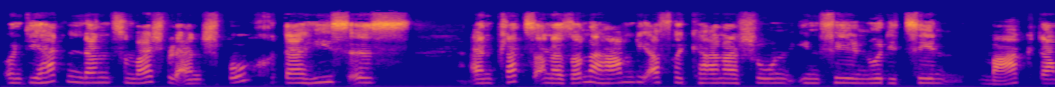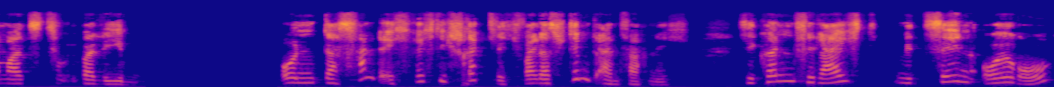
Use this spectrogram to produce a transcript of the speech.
Und die hatten dann zum Beispiel einen Spruch, da hieß es, einen Platz an der Sonne haben die Afrikaner schon, ihnen fehlen nur die zehn Mark damals zum Überleben. Und das fand ich richtig schrecklich, weil das stimmt einfach nicht. Sie können vielleicht mit 10 Euro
